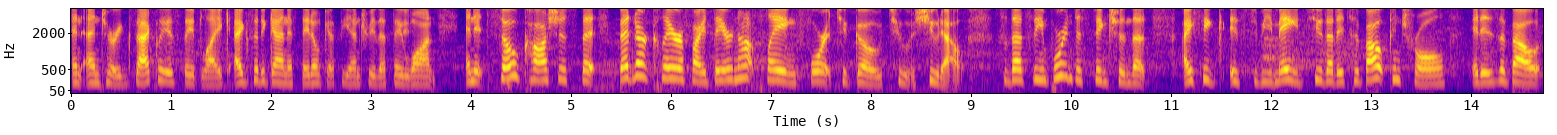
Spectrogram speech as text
and enter exactly as they'd like, exit again if they don't get the entry that they want. And it's so cautious that Bednar clarified they are not playing for it to go to a shootout. So that's the important distinction that I think is to be made too that it's about control, it is about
